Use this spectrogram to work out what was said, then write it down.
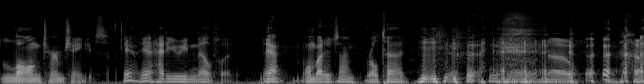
long term changes. Yeah, yeah. How do you eat an elephant? Yeah, one bite at a time. Roll Tide. oh, no. no.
